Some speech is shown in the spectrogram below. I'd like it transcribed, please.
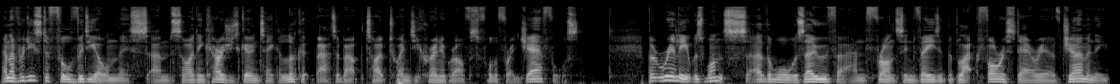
And I produced a full video on this, um, so I'd encourage you to go and take a look at that about the Type 20 chronographs for the French Air Force. But really, it was once uh, the war was over and France invaded the Black Forest area of Germany,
